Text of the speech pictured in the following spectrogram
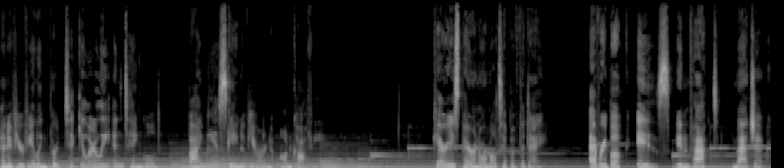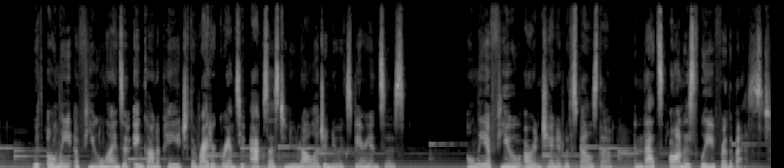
And if you're feeling particularly entangled, buy me a skein of yarn on Ko-fi. Kerry's paranormal tip of the day. Every book is, in fact, magic. With only a few lines of ink on a page, the writer grants you access to new knowledge and new experiences. Only a few are enchanted with spells, though, and that's honestly for the best.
